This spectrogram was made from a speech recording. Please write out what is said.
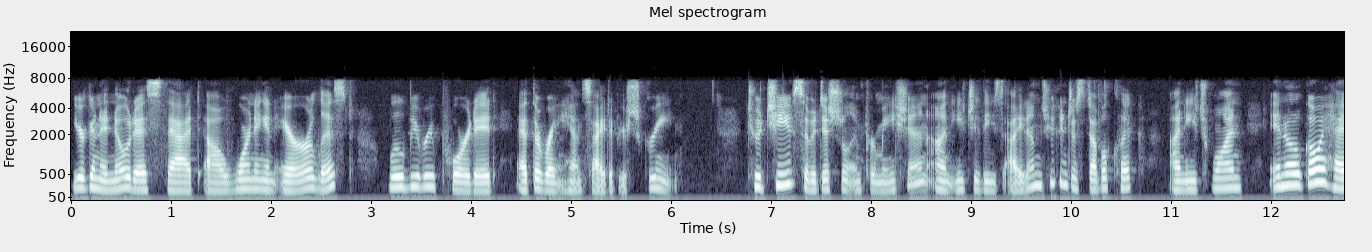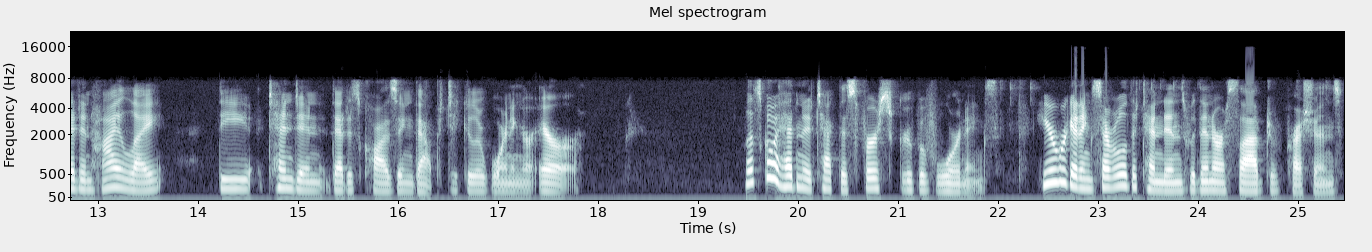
you're going to notice that a warning and error list will be reported at the right-hand side of your screen. To achieve some additional information on each of these items, you can just double click on each one and it'll go ahead and highlight the tendon that is causing that particular warning or error. Let's go ahead and attack this first group of warnings. Here we're getting several of the tendons within our slab depressions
